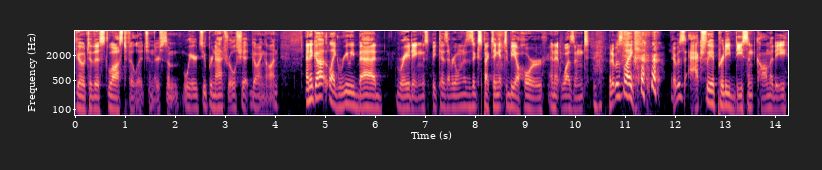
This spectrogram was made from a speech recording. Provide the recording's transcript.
go to this lost village, and there's some weird supernatural shit going on, and it got like really bad ratings because everyone was expecting it to be a horror and it wasn't. But it was like it was actually a pretty decent comedy.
